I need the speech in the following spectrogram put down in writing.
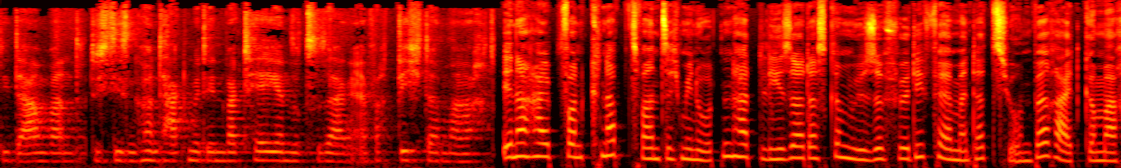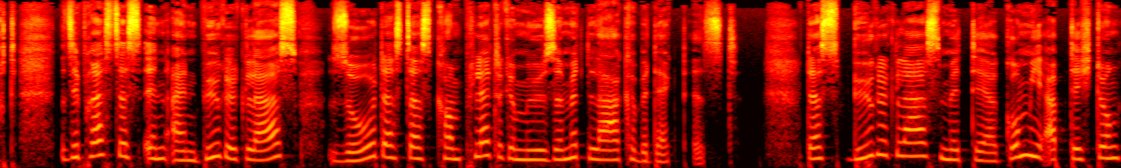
die Darmwand durch diesen Kontakt mit den Bakterien sozusagen einfach dichter macht. Innerhalb von knapp 20 Minuten hat Lisa das Gemüse für die Fermentation bereit gemacht. Sie presst es in ein Bügelglas, so dass das komplette Gemüse mit Lake bedeckt ist. Das Bügelglas mit der Gummiabdichtung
